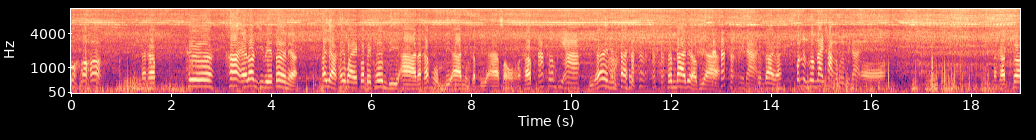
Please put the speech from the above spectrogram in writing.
โยกเฮ้ยดูนะครับ คือค่า Aeron e v a t o r เนี่ย ถ้าอยากให้ไวก็ไปเพิ่ม DR นะครับผม DR 1 กับ DR 2 นะครับ อะเพิ่ม PR ดีเอ้ยไม่ได้ เพิ่มได้ด้วยเหรอ PR ไม่ได้ เพิ่มได้ไหมคนอื่นเพิ่มได้ช่างก็เพิ่มไม่ได้ อ๋อ นะครับก็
